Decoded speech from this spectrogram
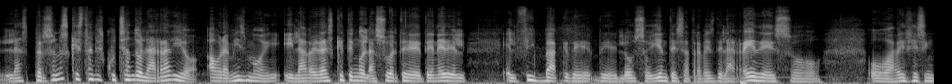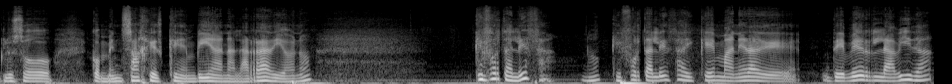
las personas que están escuchando la radio ahora mismo, y, la verdad es que tengo la suerte de tener el, feedback de, los oyentes a través de las redes o, a veces incluso con mensajes que envían a la radio, ¿no? Qué fortaleza, ¿no? Qué fortaleza y qué manera de, de ver la vida,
